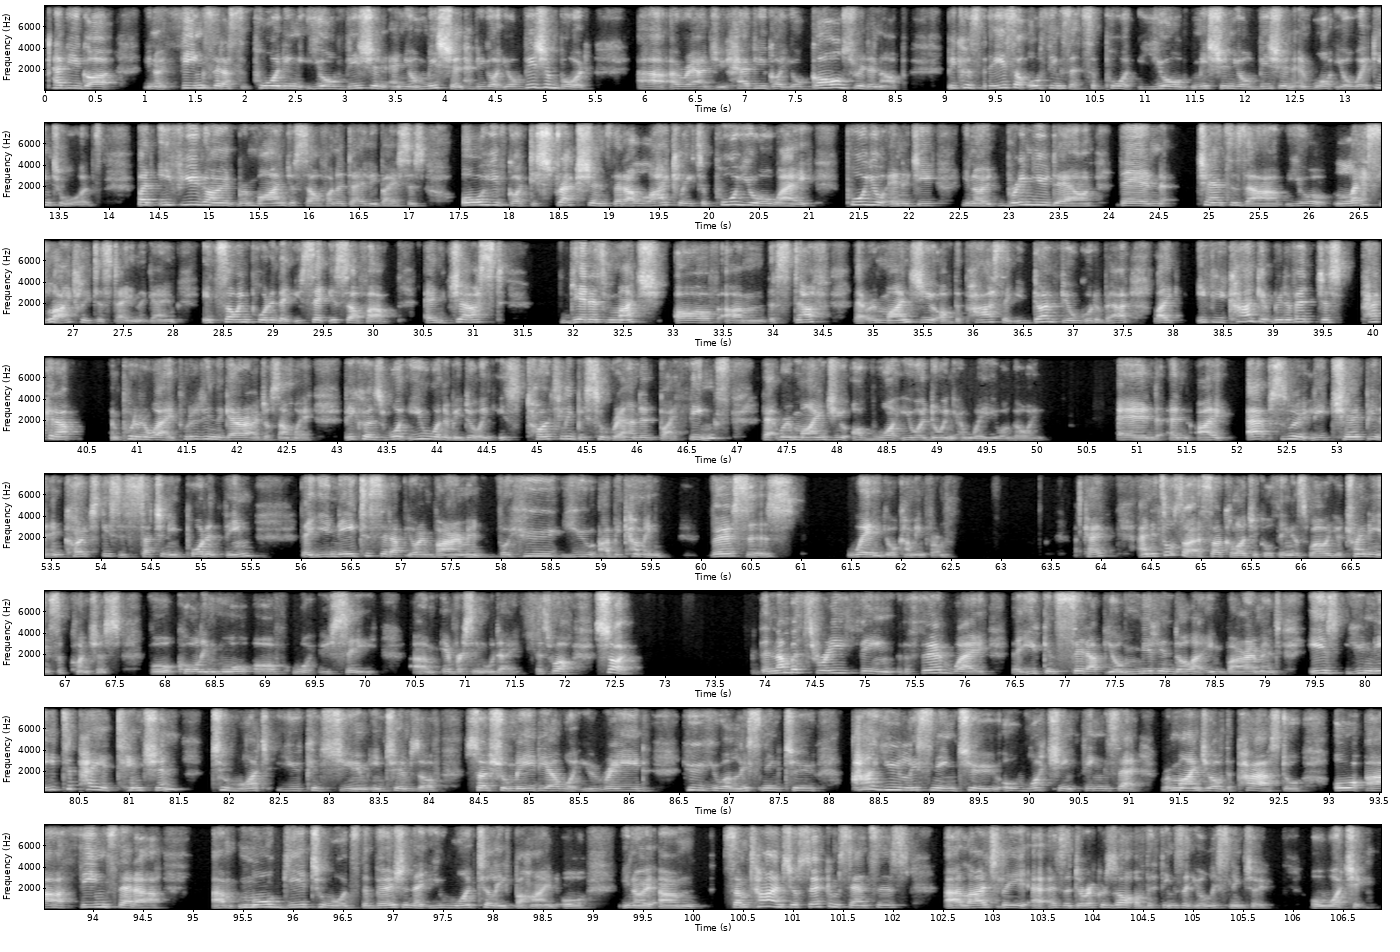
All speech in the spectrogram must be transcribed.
Have you got, you know, things that are supporting your vision and your mission? Have you got your vision board uh, around you? Have you got your goals written up? Because these are all things that support your mission, your vision, and what you're working towards. But if you don't remind yourself on a daily basis, or you've got distractions that are likely to pull you away, pull your energy, you know, bring you down, then chances are you're less likely to stay in the game. It's so important that you set yourself up and just get as much of um, the stuff that reminds you of the past that you don't feel good about. Like if you can't get rid of it, just pack it up and put it away, put it in the garage or somewhere. Because what you want to be doing is totally be surrounded by things that remind you of what you are doing and where you are going. And and I absolutely champion and coach this is such an important thing that you need to set up your environment for who you are becoming versus where you're coming from. Okay. And it's also a psychological thing as well. You're training your subconscious for calling more of what you see um, every single day as well. So, the number three thing, the third way that you can set up your million dollar environment is you need to pay attention to what you consume in terms of social media, what you read, who you are listening to. Are you listening to or watching things that remind you of the past or, or are things that are um, more geared towards the version that you want to leave behind? Or, you know, um, sometimes your circumstances largely as a direct result of the things that you're listening to or watching.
